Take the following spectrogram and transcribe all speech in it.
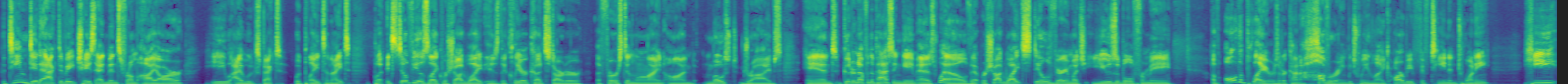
The team did activate Chase Edmonds from IR. He, I would expect, would play tonight, but it still feels like Rachaad White is the clear cut starter, the first in line on most drives, and good enough in the passing game as well that Rachaad White's still very much usable for me of all the players that are kind of hovering between like RB 15 and 20, he,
